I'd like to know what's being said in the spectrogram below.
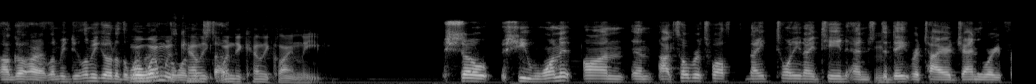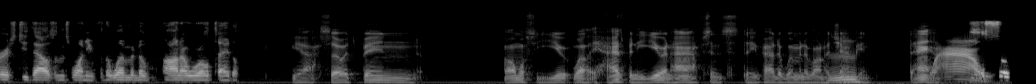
I'll go. All right, let me do. Let me go to the. well, women, when was Kelly? women's. When did Kelly Klein leave? So she won it on in October twelfth, twenty nineteen, and the Mhm. date retired January first, two thousand twenty, for the Women of Honor World Title. Yeah, so it's been almost a year. Well, it has been a year and a half since they've had a Women of Honor Mm. champion. Damn. Wow. So,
